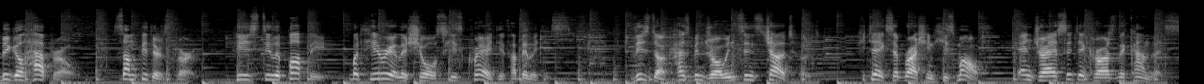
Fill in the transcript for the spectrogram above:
Beagle Hapro, St. Petersburg. He is still a puppy, but he really shows his creative abilities. This dog has been drawing since childhood. He takes a brush in his mouth and drives it across the canvas.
